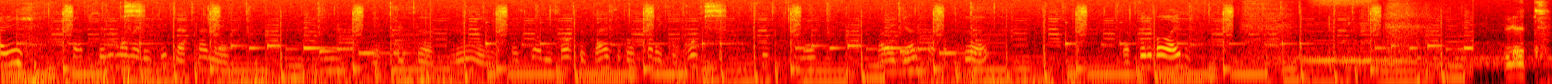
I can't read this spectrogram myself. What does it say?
Petits amis, c'est absolument magnifique, la flamme est, est toute bleue et resplendissante. Le problème c'est qu'on prend des grosses fumées dans la gueule, pleurer. C'est absolument horrible. Luc,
